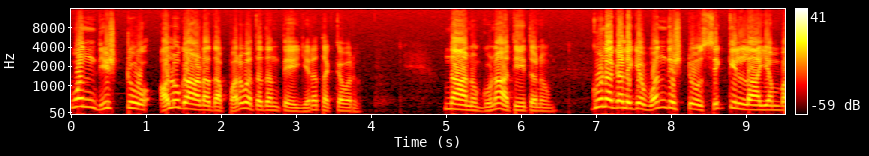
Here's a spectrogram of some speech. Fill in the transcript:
ಒಂದಿಷ್ಟು ಅಲುಗಾಡದ ಪರ್ವತದಂತೆ ಇರತಕ್ಕವರು. ನಾನು ಗುಣಾತೀತನು. ಗುಣಗಳಿಗೆ ಒಂದಿಷ್ಟು ಸಿಕ್ಕಿಲ್ಲ ಎಂಬ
